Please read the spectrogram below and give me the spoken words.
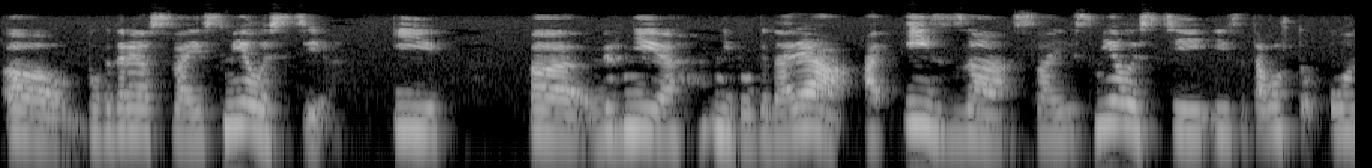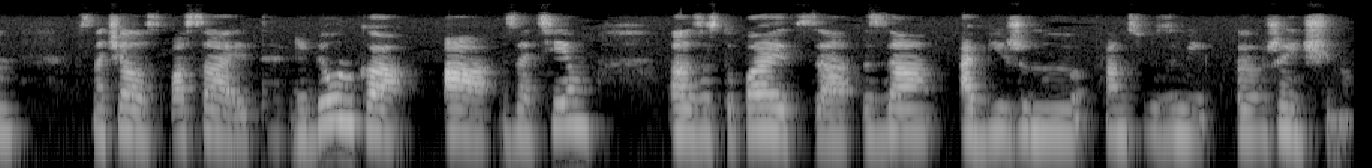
э, благодаря своей смелости и вернее, не благодаря, а из-за своей смелости, из-за того, что он сначала спасает ребенка, а затем э, заступается за обиженную французами э, женщину.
